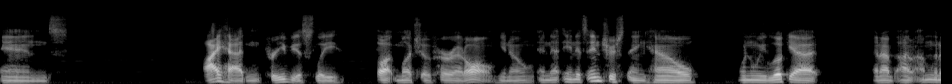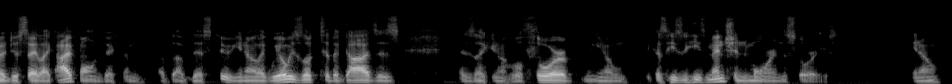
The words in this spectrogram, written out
and I hadn't previously thought much of her at all, you know. And and it's interesting how when we look at, and I'm I'm to just say like I've fallen victim of, of this too, you know. Like we always look to the gods as as like you know, well Thor, you know, because he's he's mentioned more in the stories, you know.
